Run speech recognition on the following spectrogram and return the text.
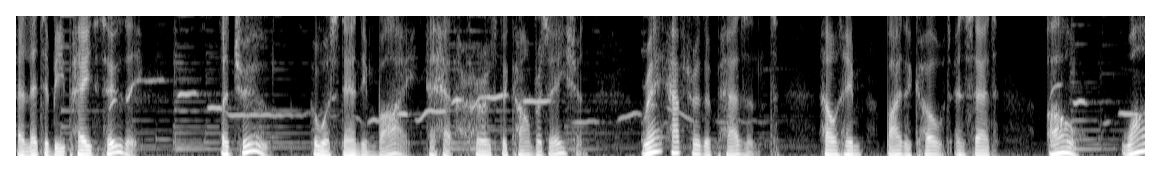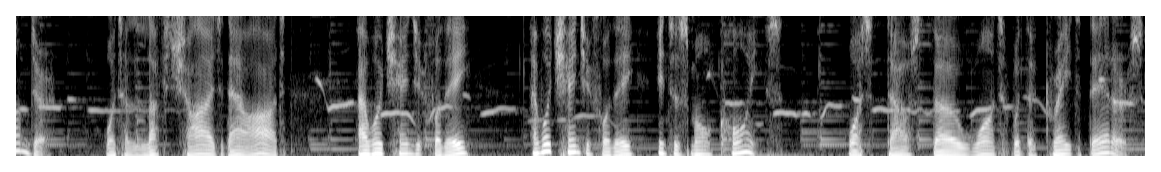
and let it be paid to thee. A Jew, who was standing by and had heard the conversation, ran after the peasant, held him by the coat, and said, Oh, wonder, what a luck child thou art! I will change it for thee. I will change it for thee into small coins. What dost thou want with the great thalers?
